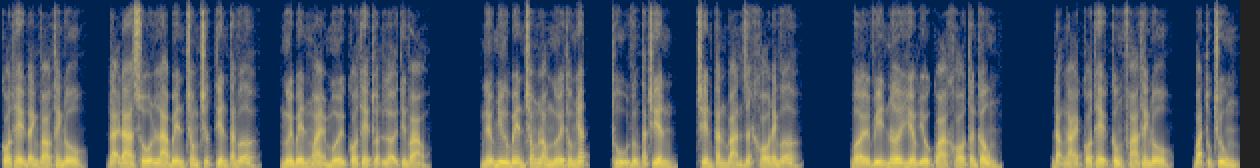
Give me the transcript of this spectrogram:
Có thể đánh vào thành đô, đại đa số là bên trong trước tiên tan vỡ, người bên ngoài mới có thể thuận lợi tiến vào. Nếu như bên trong lòng người thống nhất, thủ vững tác chiên trên căn bản rất khó đánh vỡ. Bởi vì nơi hiểm yếu quá khó tấn công đặng ngải có thể công phá thành đô bắt thuộc trung.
